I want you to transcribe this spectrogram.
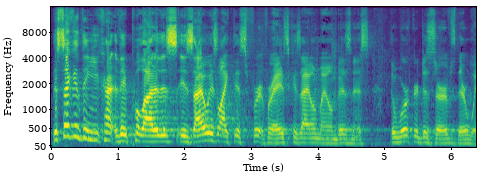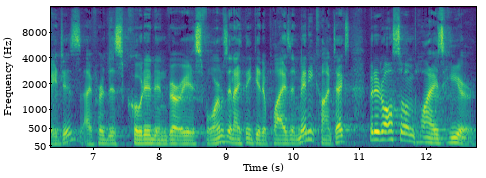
the second thing you kind of, they pull out of this is I always like this phrase because I own my own business. The worker deserves their wages. I've heard this quoted in various forms, and I think it applies in many contexts, but it also implies here.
